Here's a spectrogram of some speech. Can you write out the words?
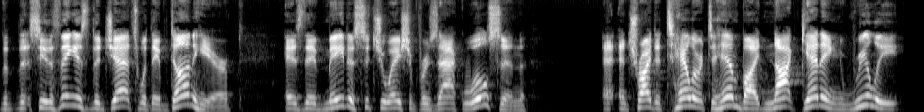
The, the, see, the thing is, the Jets, what they've done here is they've made a situation for Zach Wilson and, and tried to tailor it to him by not getting really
